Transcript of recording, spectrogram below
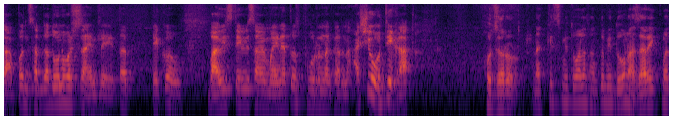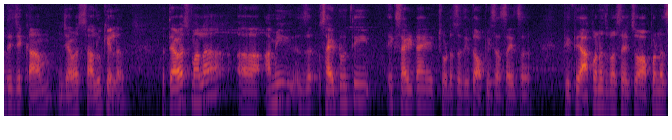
आपण समजा दोन वर्ष सांगितले तर एक बावीस तेवीसाव्या महिन्यातच पूर्ण करणं. अशी होती का? हो जरूर. नक्कीच मी तुम्हाला सांगतो मी दोन हजार एकमध्ये जे काम ज्यावेळेस चालू केलं तर त्यावेळेस मला आम्ही ज- साईटवरती एक साईट आहे छोटंसं तिथं ऑफिस असायचं. तिथे आपणच बसायचो आपणच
